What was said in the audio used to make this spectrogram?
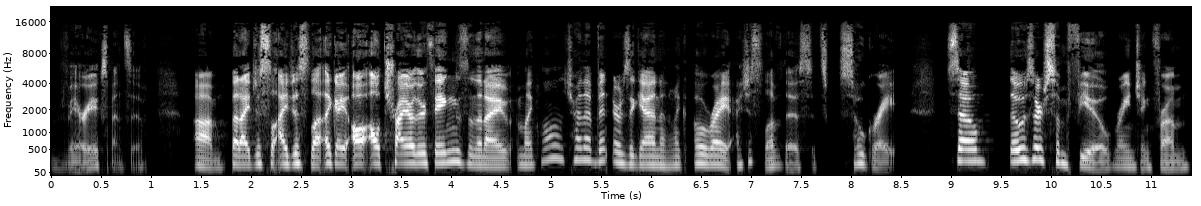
very expensive. Um, but I just, I just like, I, I'll, I'll try other things. And then I, I'm like, well, I'll try that Vintners again. And I'm like, oh, right. I just love this. It's so great. So those are some few ranging from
